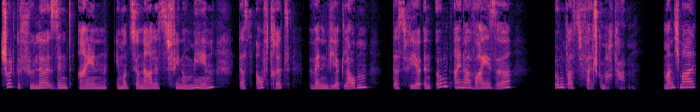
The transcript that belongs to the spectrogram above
Schuldgefühle sind ein emotionales Phänomen, das auftritt, wenn wir glauben, dass wir in irgendeiner Weise irgendwas falsch gemacht haben. Manchmal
